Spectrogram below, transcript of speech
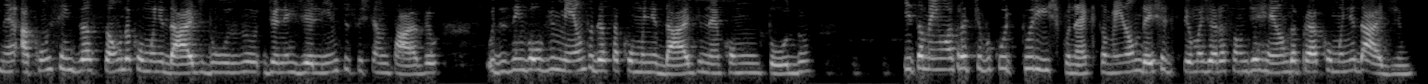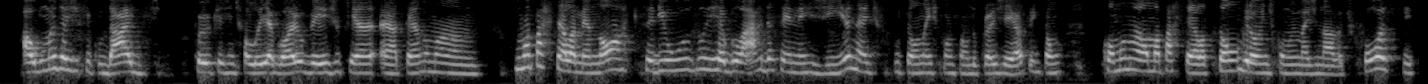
né, a conscientização da comunidade do uso de energia limpa e sustentável, o desenvolvimento dessa comunidade, né, como um todo, e também um atrativo turístico, né, que também não deixa de ser uma geração de renda para a comunidade. Algumas das dificuldades foi o que a gente falou e agora eu vejo que é, é até numa uma parcela menor, que seria o uso irregular dessa energia, né, dificultando a expansão do projeto. Então, como não é uma parcela tão grande como eu imaginava que fosse,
